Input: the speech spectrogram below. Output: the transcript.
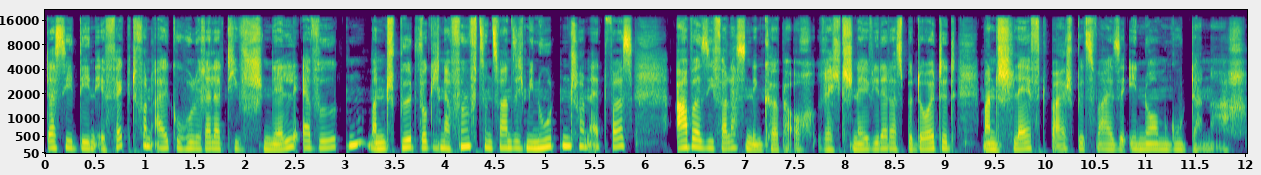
dass sie den Effekt von Alkohol relativ schnell erwirken. Man spürt wirklich nach 15, 20 Minuten schon etwas, aber sie verlassen den Körper auch recht schnell wieder. Das bedeutet, man schläft beispielsweise enorm gut danach.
